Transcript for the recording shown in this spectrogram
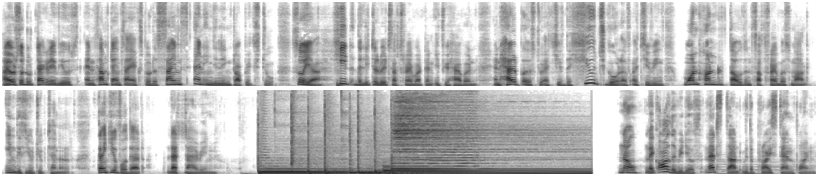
I also do tech reviews and sometimes I explore the science and engineering topics too. So yeah, hit the little red subscribe button if you haven't and help us to achieve the huge goal of achieving 100,000 subscribers mark in this YouTube channel. Thank you for that. Let's dive in. Now, like all the videos, let's start with the price standpoint.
